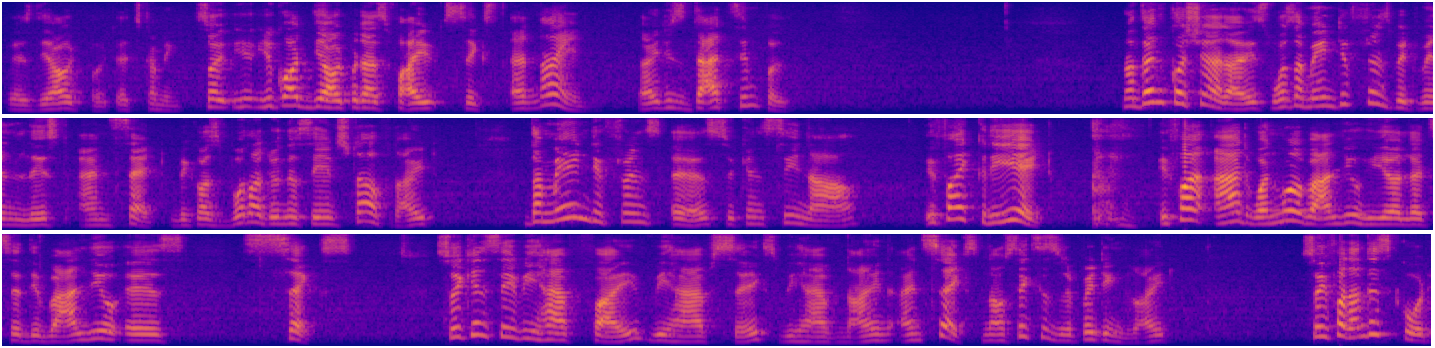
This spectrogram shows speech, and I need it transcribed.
where's the output? It's coming. So you, you got the output as 5 6 and 9 right? It's that simple. Now then question arises what's the main difference between list and set? Because both are doing the same stuff right the main difference is you can see now if I create if I add one more value here let's say the value is 6 so you can see we have 5, we have 6, we have 9 and 6. Now 6 is repeating, right? So if I run this code,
